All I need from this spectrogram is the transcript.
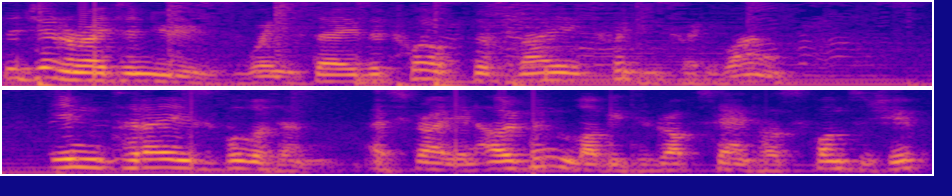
The Generator News, Wednesday, the 12th of May 2021. In today's bulletin, Australian Open lobbied to drop Santos sponsorship,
